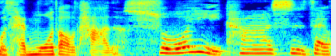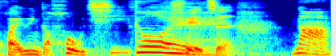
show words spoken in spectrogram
我才摸到她的，所以她是在怀孕的后期对。确诊。那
